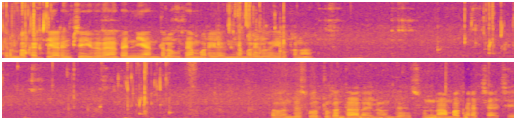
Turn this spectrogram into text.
திரும்ப ரொம்ப கட்டியாக இருந்துச்சு. இதுதான் தண்ணி அந்த அளவுக்கு தான் முறையில் இந்த முறையில் தான் இருக்கணும். இப்போ வந்து சோத்து கத்தாழையில் வந்து சுண்ணாம்பாக கரைச்சாச்சு.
